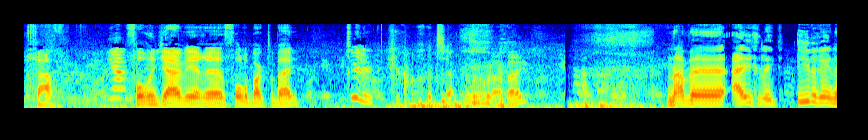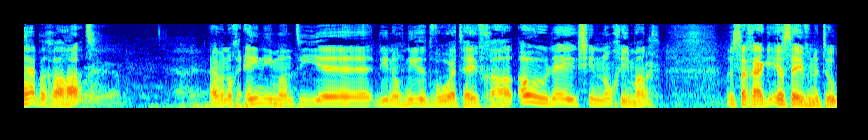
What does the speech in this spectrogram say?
gaaf. Ja. Volgend jaar weer eh, volle bak erbij. tuurlijk. Goed zo. Nou, we eigenlijk iedereen hebben gehad. Hebben we nog één iemand die, eh, die nog niet het woord heeft gehad. Oh nee, ik zie nog iemand. Dus daar ga ik eerst even naartoe.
